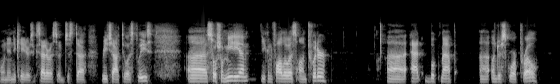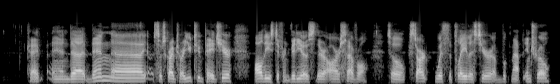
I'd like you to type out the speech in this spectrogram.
own indicators, etc. So just uh, reach out to us, please. Uh, social media, you can follow us on Twitter uh, at bookmap underscore pro. Okay, and then subscribe to our YouTube page here all these different videos. There are several. So start with the playlist here of Bookmap Intro,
